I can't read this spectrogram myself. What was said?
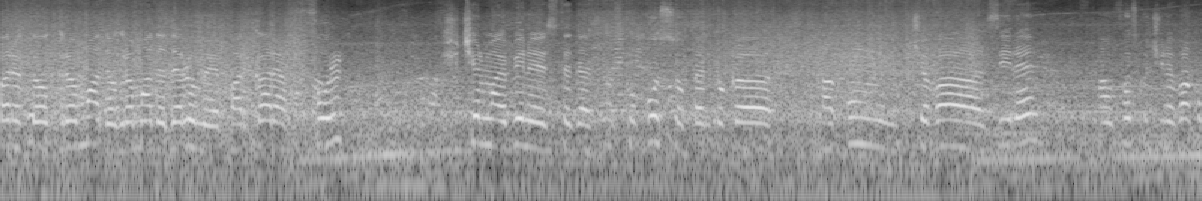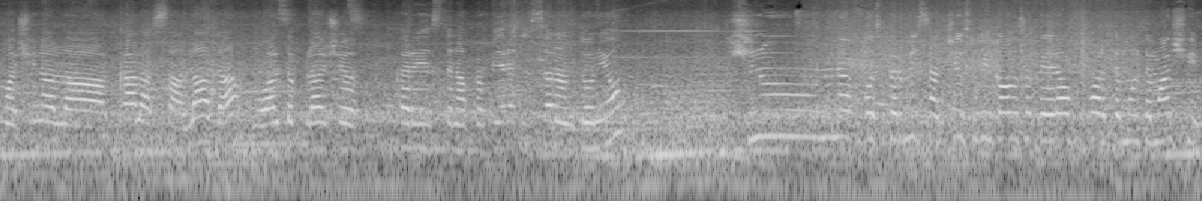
Pare că e o grămadă, o grămadă de lume, parcarea full. Și cel mai bine este de ajuns cu busul, pentru că acum ceva zile am fost cu cineva cu mașina la Cala Salada, o altă plajă care este în apropiere de San Antonio. Și nu, nu ne-a fost permis accesul din cauza că erau foarte multe mașini.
